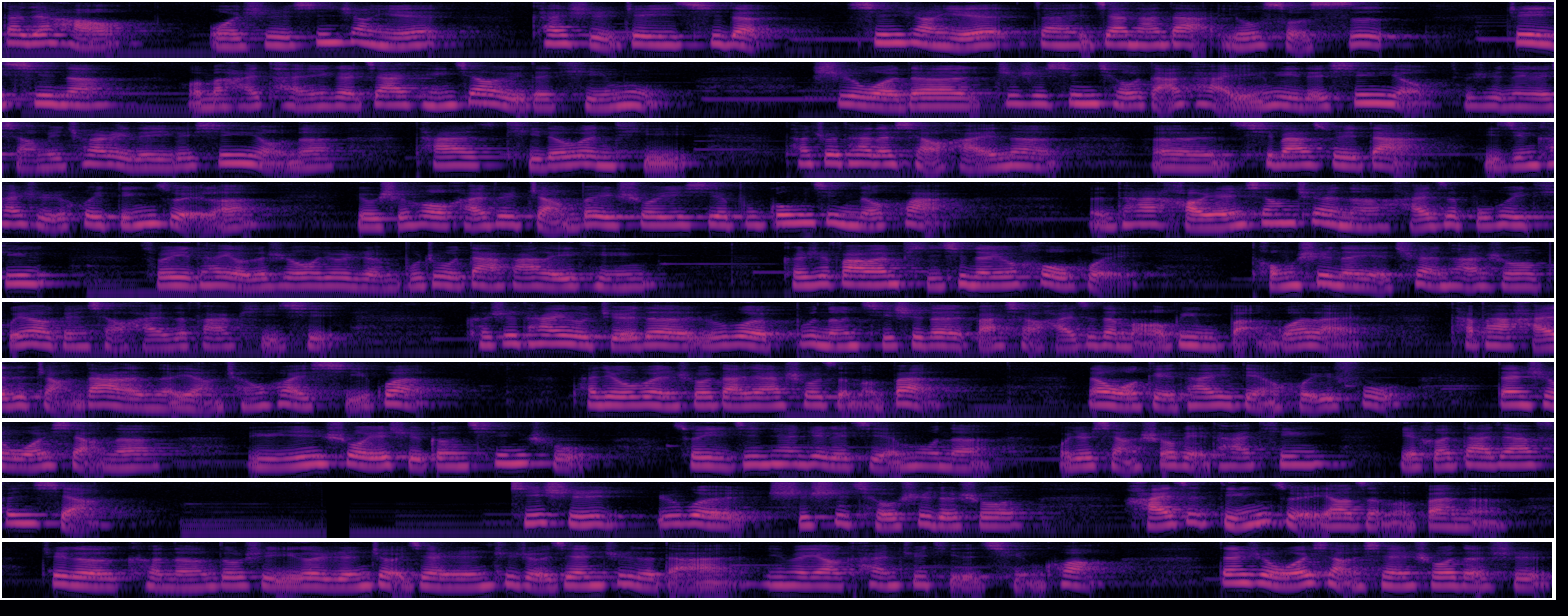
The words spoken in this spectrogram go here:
大家好，我是新上爷。开始这一期的新上爷在加拿大有所思。这一期呢，我们还谈一个家庭教育的题目，是我的知识星球打卡营里的新友，就是那个小米圈里的一个新友呢，他提的问题。他说他的小孩呢，呃，七八岁大，已经开始会顶嘴了，有时候还对长辈说一些不恭敬的话。嗯，他好言相劝呢，孩子不会听，所以他有的时候就忍不住大发雷霆。可是发完脾气呢，又后悔。同事呢也劝他说不要跟小孩子发脾气，可是他又觉得如果不能及时的把小孩子的毛病扳过来，他怕孩子长大了呢养成坏习惯。他就问说大家说怎么办？那我给他一点回复，但是我想呢，语音说也许更清楚。所以今天这个节目呢，我就想说给他听，也和大家分享。其实，如果实事求是的说，孩子顶嘴要怎么办呢？这个可能都是一个仁者见仁，智者见智的答案，因为要看具体的情况。但是我想先说的是，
